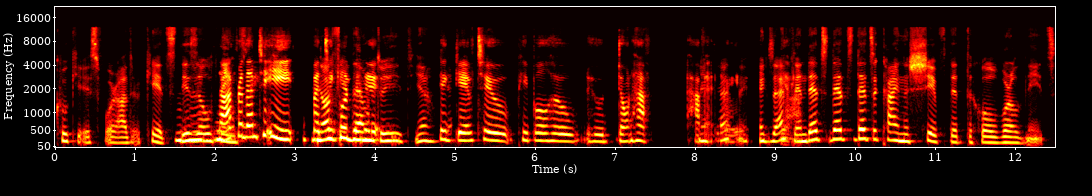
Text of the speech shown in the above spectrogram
cookies for other kids mm-hmm. these all not for them to eat but not for them to, to, eat yeah to give to people who who don't have have exactly. it right exactly yeah. and that's that's that's a kind of shift that the whole world needs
